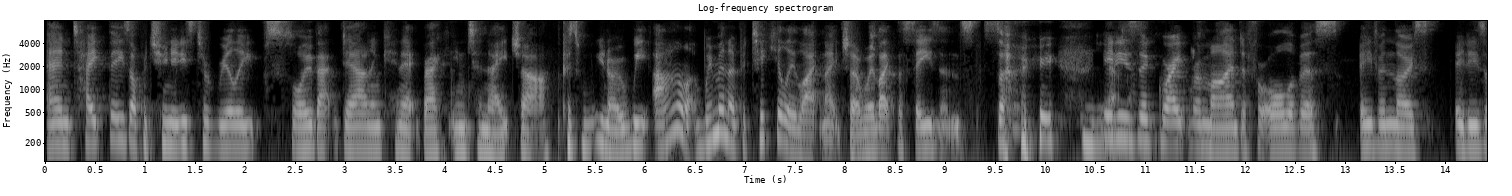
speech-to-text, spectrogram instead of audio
and take these opportunities to really slow back down and connect back into nature. Because, you know, we are, women are particularly like nature. We're like the seasons. So yeah. it is a great reminder reminder for all of us, even though it is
